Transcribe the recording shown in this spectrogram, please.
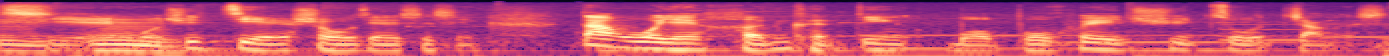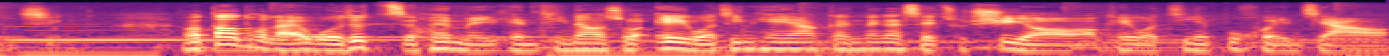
协，我去接受这件事情，但我也很肯定，我不会去做这样的事情。然后到头来，我就只会每天听到说，哎，我今天要跟那个谁出去哦，OK，我今天不回家哦。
